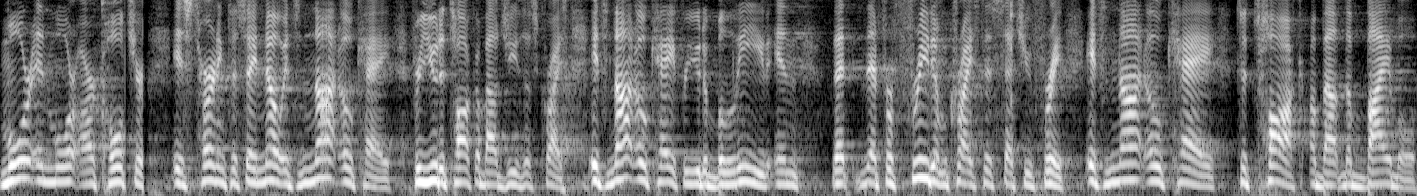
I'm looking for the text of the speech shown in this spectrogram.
More and more, our culture is turning to say, no, it's not okay for you to talk about Jesus Christ. It's not okay for you to believe in that, that for freedom Christ has set you free. It's not okay to talk about the Bible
